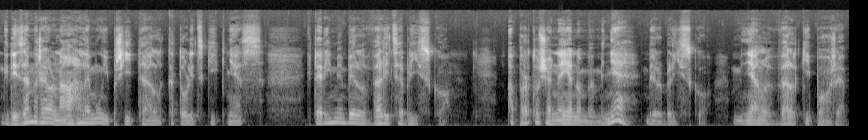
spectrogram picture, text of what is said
kdy zemřel náhle můj přítel, katolický kněz, který mi byl velice blízko. A protože nejenom mě byl blízko, měl velký pohřeb.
